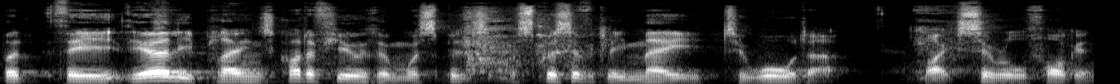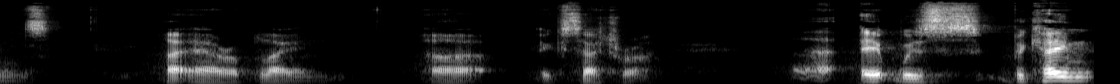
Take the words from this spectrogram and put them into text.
But the, the early planes, quite a few of them were, spe- were specifically made to order, like Cyril Foggin's uh, aeroplane, uh, etc. Uh, it was became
